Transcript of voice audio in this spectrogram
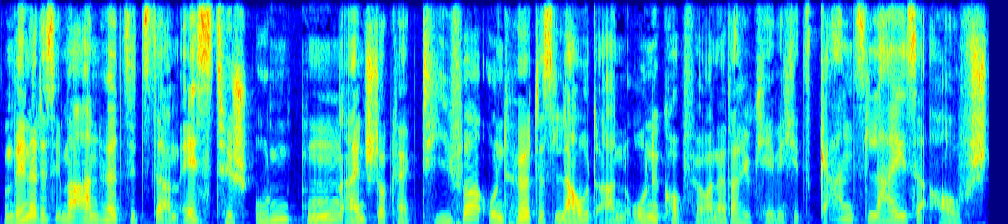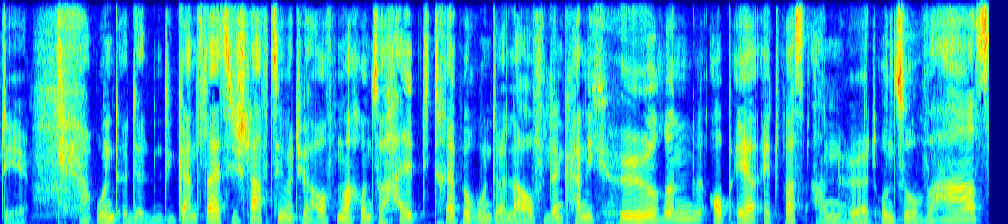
Und wenn er das immer anhört, sitzt er am Esstisch unten, ein Stockwerk tiefer und hört es laut an, ohne Kopfhörer. Und da dachte ich, okay, wenn ich jetzt ganz leise aufstehe und äh, ganz leise die Schlafzimmertür aufmache und so halb die Treppe runterlaufe, dann kann ich hören, ob er etwas anhört. Und so war's.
